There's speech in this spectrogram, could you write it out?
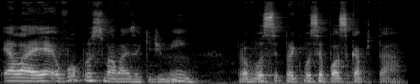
ela é. Eu vou aproximar mais aqui de mim para você, para que você possa captar.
